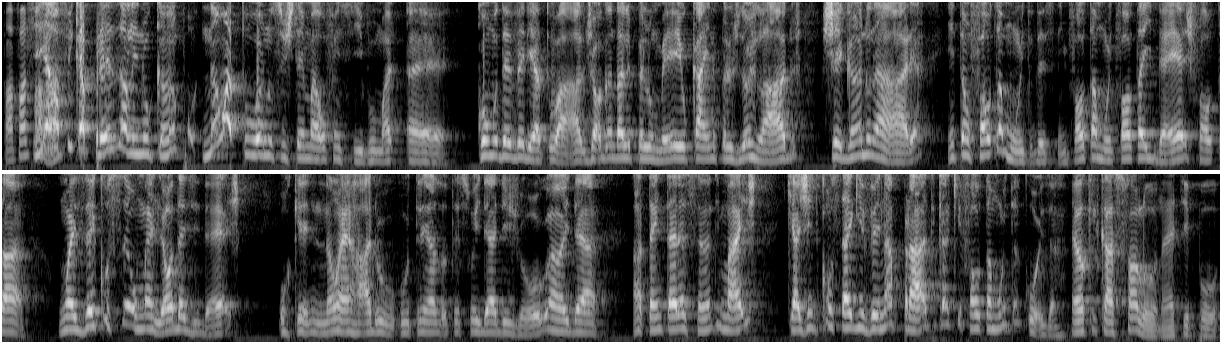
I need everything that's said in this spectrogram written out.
Pode falar. E ela fica presa ali no campo, não atua no sistema ofensivo mas, é, como deveria atuar, jogando ali pelo meio, caindo pelos dois lados, chegando na área. Então falta muito desse time, falta muito, falta ideias, falta uma execução melhor das ideias porque não é raro o treinador ter sua ideia de jogo, é uma ideia até interessante, mas que a gente consegue ver na prática que falta muita coisa. É o que Cássio falou, né? Tipo,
